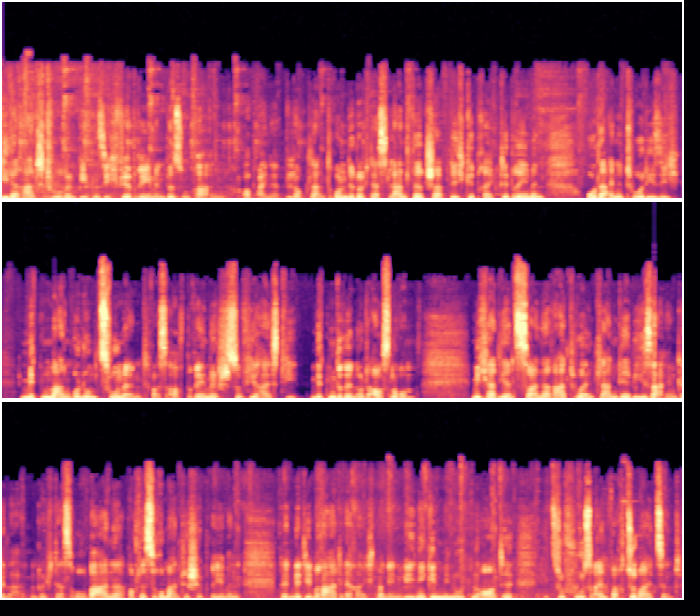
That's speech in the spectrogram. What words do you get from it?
Viele Radtouren bieten sich für Bremen-Besucher an. Ob eine Blocklandrunde durch das landwirtschaftlich geprägte Bremen oder eine Tour, die sich Mittenmang und umzu nennt, was auf Bremisch so viel heißt wie mittendrin und außenrum. Mich hat Jens zu einer Radtour entlang der Weser eingeladen, durch das urbane, auch das romantische Bremen. Denn mit dem Rad erreicht man in wenigen Minuten Orte, die zu Fuß einfach zu weit sind.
